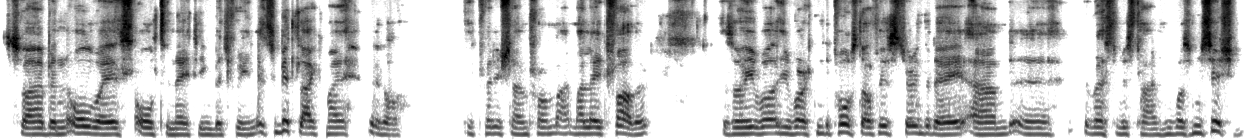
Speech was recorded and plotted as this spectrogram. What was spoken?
So I've been always alternating between. It's a bit like my, you know, the tradition I'm from. My, my late father. So he was he worked in the post office during the day, and uh, the rest of his time he was a musician,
